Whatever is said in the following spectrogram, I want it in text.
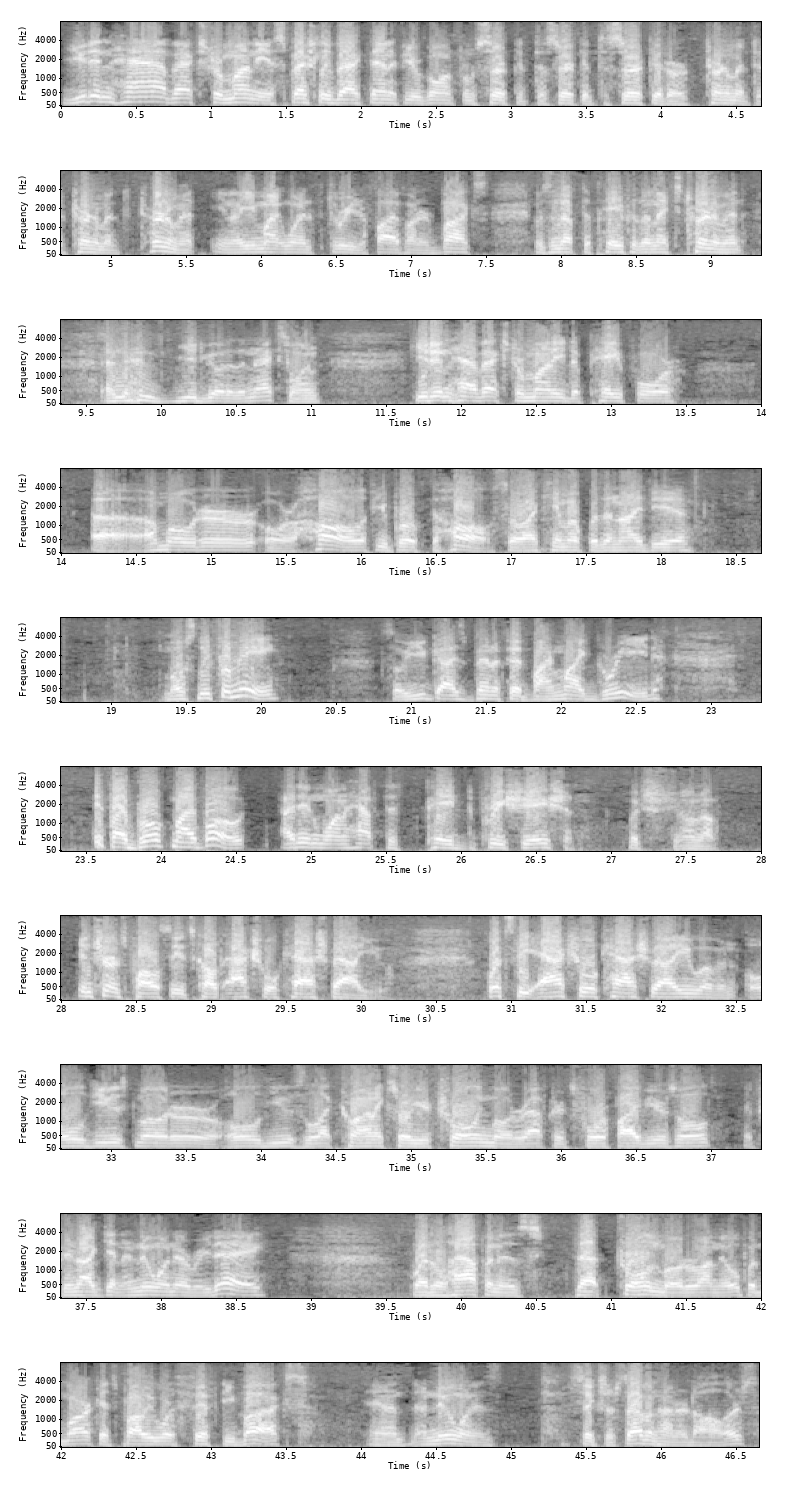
you didn't have extra money, especially back then if you were going from circuit to circuit to circuit or tournament to tournament to tournament. You know, you might win three to five hundred bucks. It was enough to pay for the next tournament, and then you'd go to the next one. You didn't have extra money to pay for uh, a motor or a hull if you broke the hull. So I came up with an idea, mostly for me, so you guys benefit by my greed. If I broke my boat, I didn't want to have to pay depreciation, which on an insurance policy it's called actual cash value. What's the actual cash value of an old used motor or old used electronics or your trolling motor after it's four or five years old? If you're not getting a new one every day, what'll happen is that trolling motor on the open market is probably worth 50 bucks and a new one is six or seven hundred dollars.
